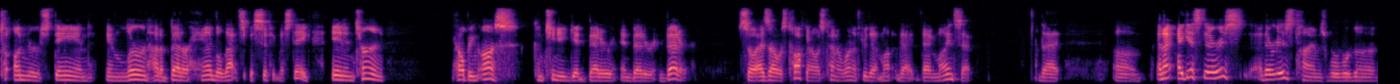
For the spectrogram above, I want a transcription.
to understand and learn how to better handle that specific mistake, and in turn, helping us continue to get better and better and better. So as I was talking, I was kind of running through that that that mindset that, um, and I, I guess there is there is times where we're gonna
